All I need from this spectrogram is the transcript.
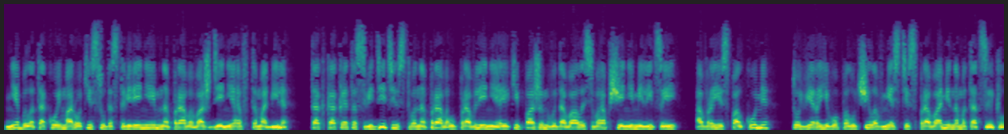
не было такой мороки с удостоверением на право вождения автомобиля, так как это свидетельство на право управления экипажем выдавалось вообще не милицией, а в райисполкоме, то Вера его получила вместе с правами на мотоцикл.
